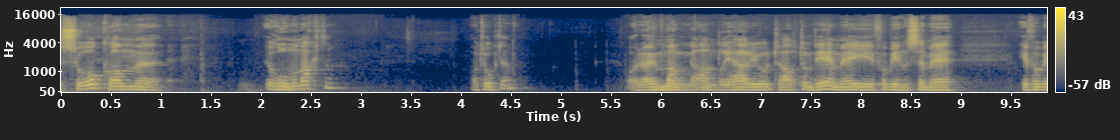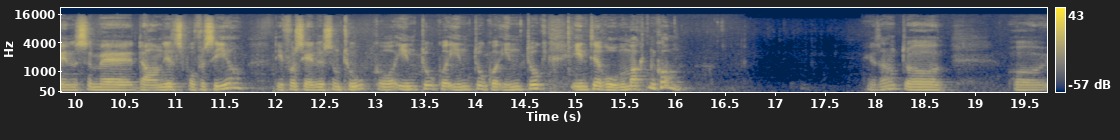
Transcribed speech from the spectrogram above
Så kom uh, romermakten og tok dem. Og det er jo mange andre Jeg hadde jo talt om det med i forbindelse med i forbindelse med Daniels profesier. De forskjellige som tok og inntok og inntok og inntok inntil romermakten kom. Ikke sant? Og, og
